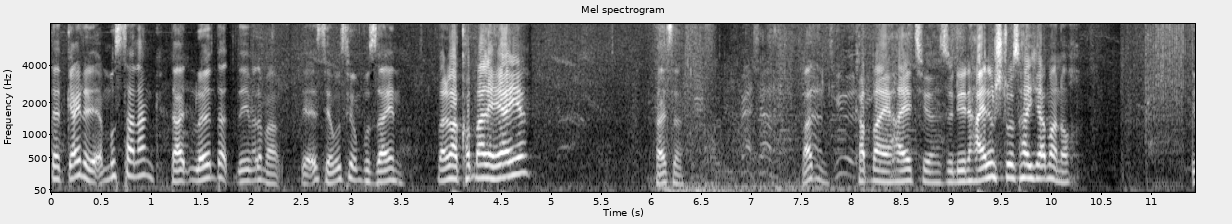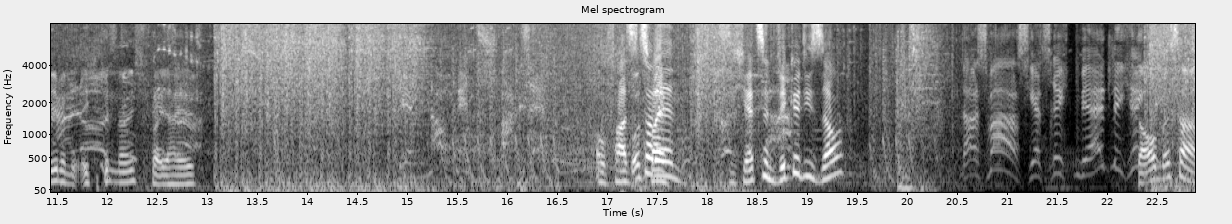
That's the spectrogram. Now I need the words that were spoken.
Das Geile, der muss da lang. Da hinten, da, nee, warte mal. Der ist, der muss hier irgendwo sein. Warte mal, kommt mal her hier. Scheiße. Warte, Kommt mal halt hier. So, den Heilungsstoß habe ich ja immer noch. Nee, bin- ich bin noch nicht verheilt. Oh, Phase Wo ist er 2. denn? Sich jetzt entwickelt die Sau? Das war's. Jetzt richten wir endlich Da oben ist er.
